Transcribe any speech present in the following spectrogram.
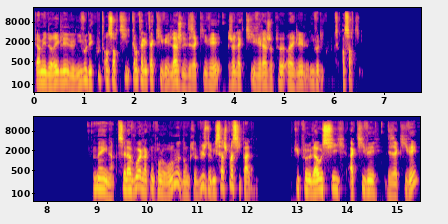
permet de régler le niveau d'écoute en sortie quand elle est activée. Là, je l'ai désactivé, je l'active et là, je peux régler le niveau d'écoute en sortie. Main, c'est la voie de la control room, donc le bus de mixage principal. Tu peux là aussi activer, désactiver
